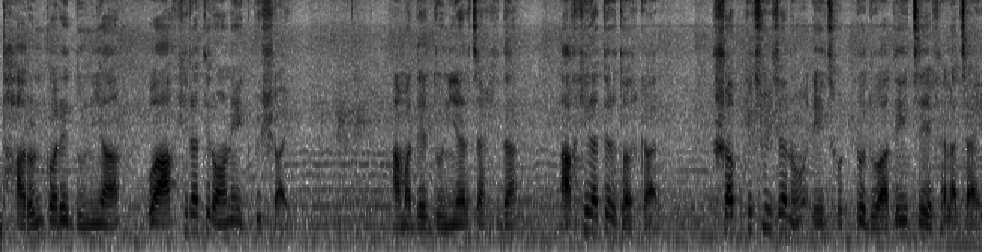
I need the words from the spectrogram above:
ধারণ করে দুনিয়া ও আখিরাতের অনেক বিষয়। আমাদের দুনিয়ার চাহিদা, আখিরাতের দরকার। সব কিছুই যেন এই ছোট্ট দোয়াতেই চেয়ে ফেলা যায়।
